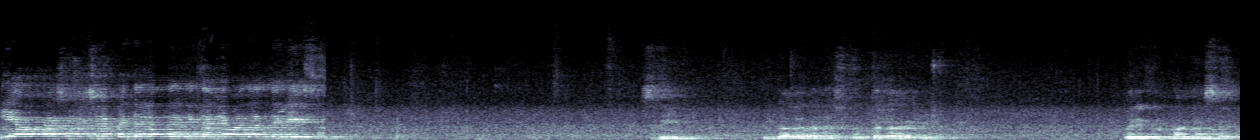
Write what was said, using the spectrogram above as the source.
ఈ అవకాశం ఇచ్చిన పెద్దలందరికీ ధన్యవాదాలు తెలియజేస్తాను శ్రీ పిగాల గణేష్ గుప్తా గారికి very good morning sir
